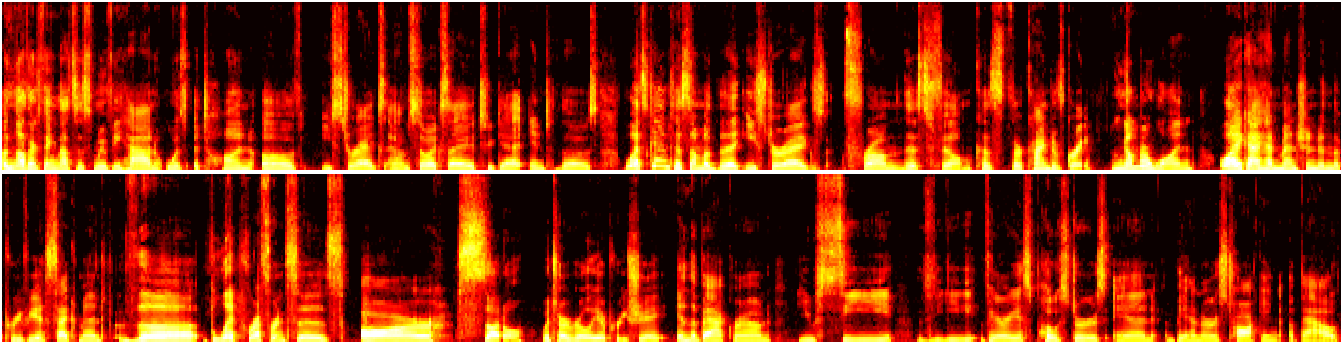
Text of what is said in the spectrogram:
Another thing that this movie had was a ton of Easter eggs, and I'm so excited to get into those. Let's get into some of the Easter eggs from this film because they're kind of great. Number one, like I had mentioned in the previous segment, the blip references are subtle which I really appreciate. In the background, you see the various posters and banners talking about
